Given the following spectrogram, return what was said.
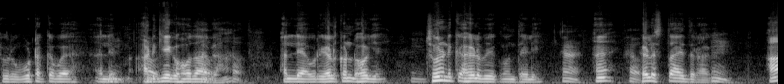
ಇವರು ಊಟಕ್ಕೆ ಬ ಅಲ್ಲಿ ಅಡುಗೆಗೆ ಹೋದಾಗ ಅಲ್ಲಿ ಅವರು ಹೇಳ್ಕೊಂಡು ಹೋಗಿ ಚೂರ್ಣಿಕ ಹೇಳಬೇಕು ಅಂತೇಳಿ ಹಾ. ಹೇಳಿಸ್ತಾ ಇದ್ರು ಆಗ. ಆ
